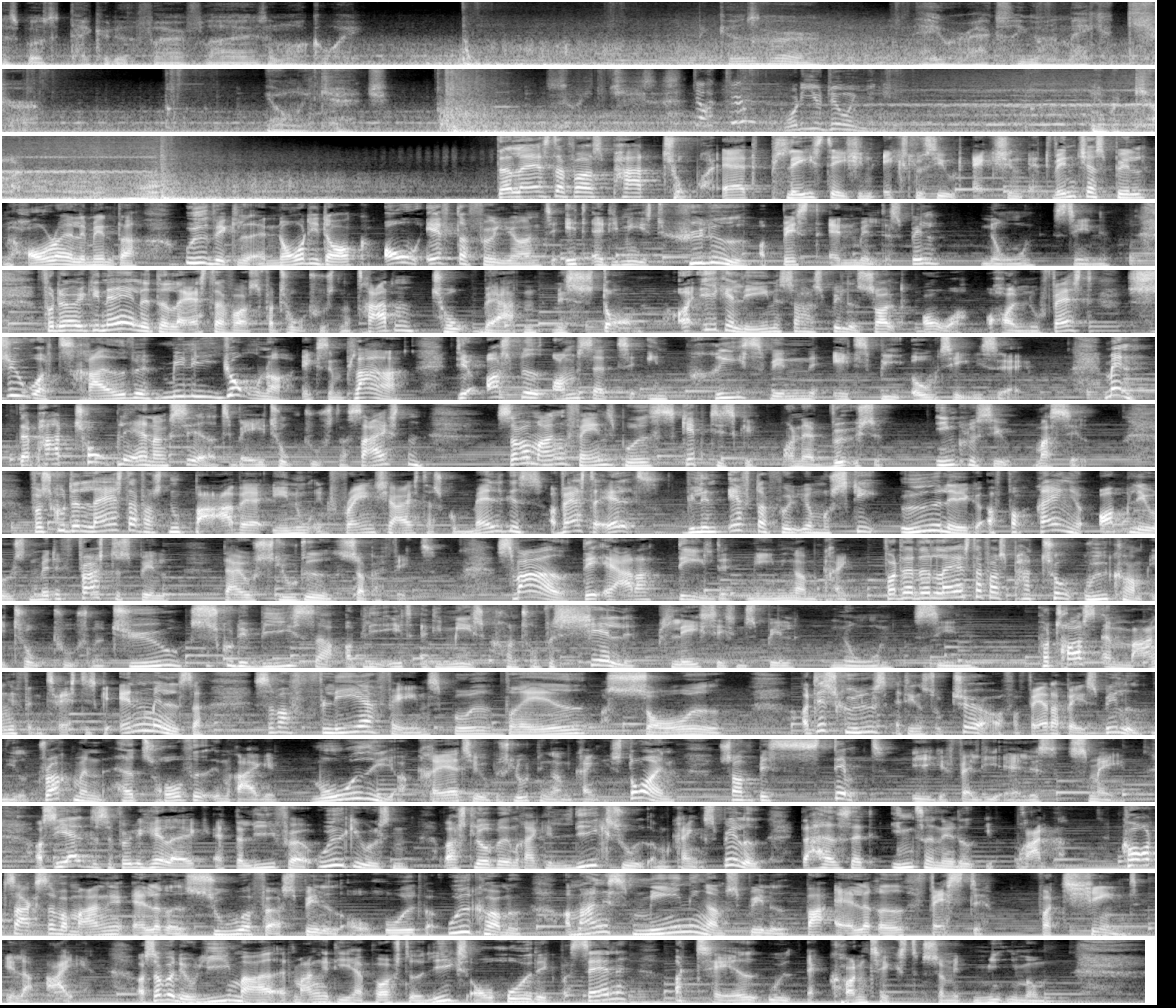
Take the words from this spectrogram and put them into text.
I was supposed to take her to the fireflies and walk away. Because of her, they were actually going to make a cure. The only catch. Sweet Jesus. Doctor? What are you doing in here? It would kill her. The Last of Us Part 2 er et PlayStation-eksklusivt action-adventure-spil med horror-elementer, udviklet af Naughty Dog og efterfølgeren til et af de mest hyldede og bedst anmeldte spil nogensinde. For det originale The Last of Us fra 2013 tog verden med storm. Og ikke alene så har spillet solgt over, og hold nu fast, 37 millioner eksemplarer. Det er også blevet omsat til en prisvindende HBO-tv-serie. Men da part 2 blev annonceret tilbage i 2016, så var mange fans både skeptiske og nervøse, inklusiv mig selv. For skulle The Last of Us nu bare være endnu en franchise, der skulle malkes, og værst af alt, ville en efterfølger måske ødelægge og forringe oplevelsen med det første spil, der jo sluttede så perfekt? Svaret, det er der delte meninger omkring. For da The Last of Us Part 2 udkom i 2020, så skulle det vise sig at blive et af de mest kontroversielle PlayStation-spil nogensinde. På trods af mange fantastiske anmeldelser, så var flere fans både vrede og sårede. Og det skyldes, at instruktør og forfatter bag spillet, Neil Druckmann, havde truffet en række modige og kreative beslutninger omkring historien, som bestemt ikke faldt i alles smag. Og så hjalp det selvfølgelig heller ikke, at der lige før udgivelsen var sluppet en række leaks ud omkring spillet, der havde sat internettet i brand. Kort sagt så var mange allerede sure, før spillet overhovedet var udkommet, og manges mening om spillet var allerede faste fortjent eller ej. Og så var det jo lige meget, at mange af de her påståede leaks overhovedet ikke var sande og taget ud af kontekst som et minimum.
